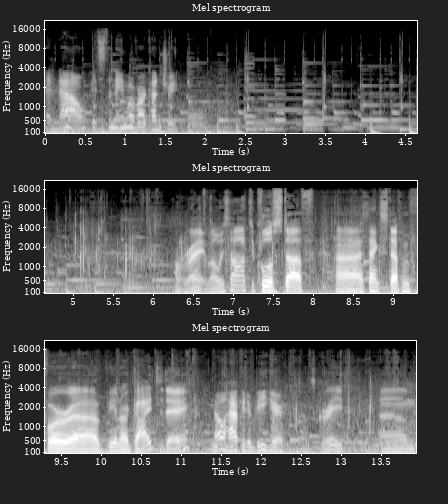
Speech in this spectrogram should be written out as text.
and now it's the name of our country. All right. Well, we saw lots of cool stuff. Uh, thanks, Stefan, for uh, being our guide today. No, happy to be here. That's great. Um,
